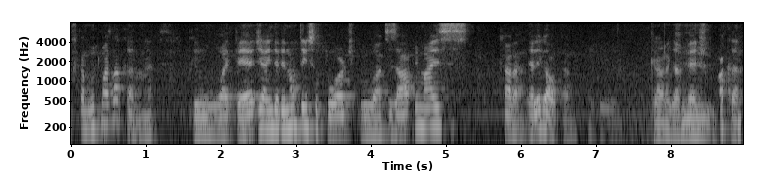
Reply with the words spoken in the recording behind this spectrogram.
fica muito mais bacana, né? Porque o iPad ainda ele não tem suporte para o WhatsApp, mas, cara, é legal, cara. cara, o que... iPad bacana.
